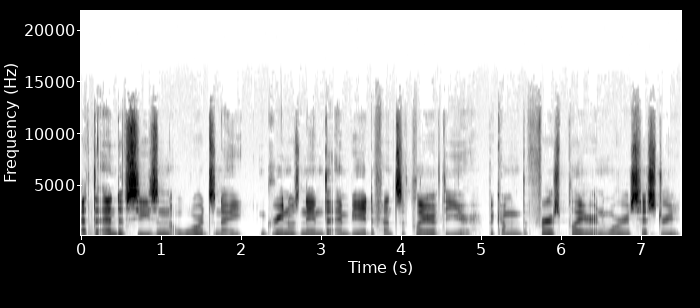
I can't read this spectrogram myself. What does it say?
At the end of season awards night, Green was named the NBA Defensive Player of the Year, becoming the first player in Warriors history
